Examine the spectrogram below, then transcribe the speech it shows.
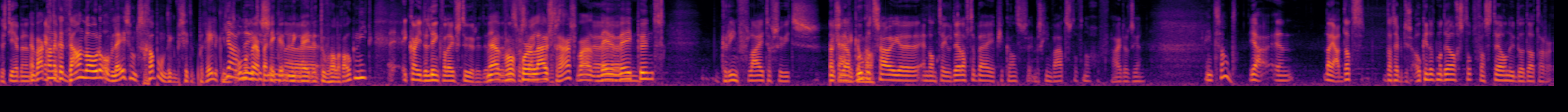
Dus die hebben een en waar kan ik het downloaden of lezen? Want het is grappig, want ik zit redelijk in ja, het onderwerp nee, het en, ik, een, en ik weet het toevallig ook niet. Ik kan je de link wel even sturen. De, ja, voor, voor de luisteraars, waar uh, www. Green Flight of zoiets. Als je daar googelt zou je, en dan TU Delft erbij, heb je kans, misschien waterstof nog of hydrogen. Interessant. Ja, en nou ja, dat, dat heb ik dus ook in het model gestopt. Van stel nu dat dat er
